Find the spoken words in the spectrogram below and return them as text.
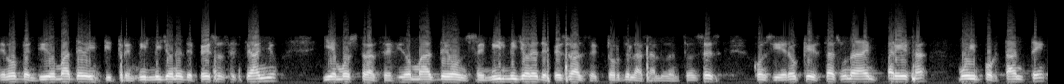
Hemos vendido más de 23 mil millones de pesos este año y hemos transferido más de 11 mil millones de pesos al sector de la salud. Entonces, considero que esta es una empresa muy importante,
